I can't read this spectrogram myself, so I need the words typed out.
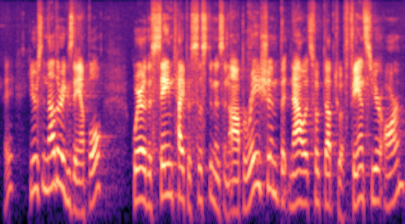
Okay? Here's another example where the same type of system is in operation, but now it's hooked up to a fancier arm.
